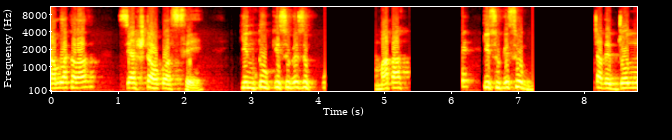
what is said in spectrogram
মামলা করার চেষ্টাও করছে। কিন্তু কিছু কিছু মাতা কিছু কিছু বাচ্চাদের জন্য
